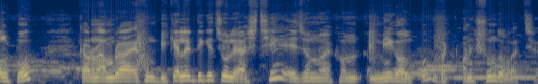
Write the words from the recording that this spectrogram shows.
অল্প, কারণ আমরা এখন বিকেলের দিকে চলে আসছি এই জন্য এখন মেঘ অল্প বাট অনেক সুন্দর লাগছে।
